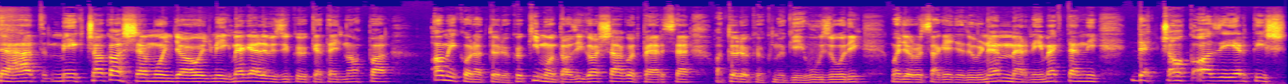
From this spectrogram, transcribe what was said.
Tehát még csak azt sem mondja, hogy még megelőzzük őket egy nappal, amikor a törökök, kimondta az igazságot, persze a törökök mögé húzódik, Magyarország egyedül nem merné megtenni, de csak azért is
